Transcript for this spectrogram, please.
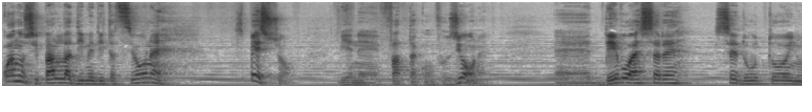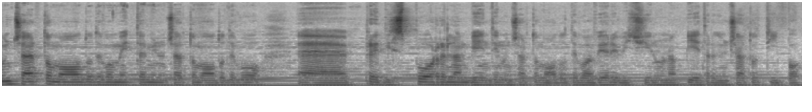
Quando si parla di meditazione, spesso viene fatta confusione. Eh, devo essere seduto in un certo modo, devo mettermi in un certo modo, devo eh, predisporre l'ambiente in un certo modo, devo avere vicino una pietra di un certo tipo,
